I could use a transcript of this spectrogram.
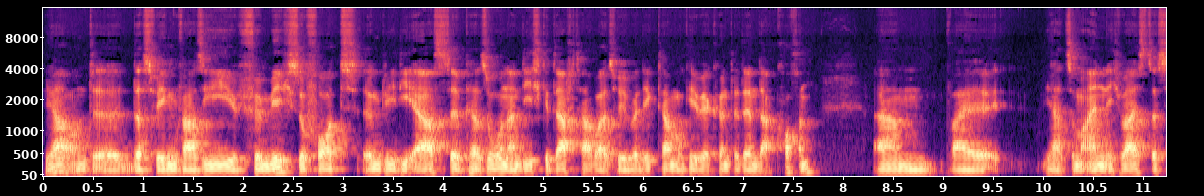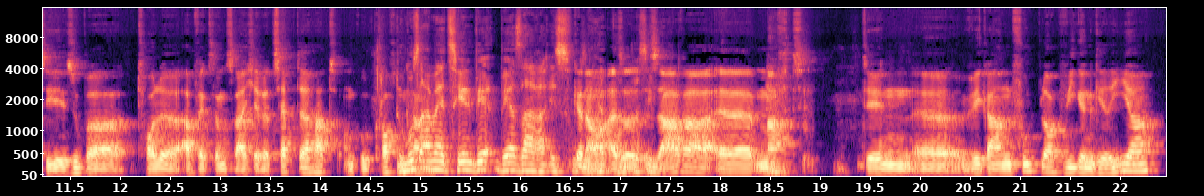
ja, und äh, deswegen war sie für mich sofort irgendwie die erste Person, an die ich gedacht habe, als wir überlegt haben, okay, wer könnte denn da kochen? Ähm, weil ja, zum einen, ich weiß, dass sie super tolle, abwechslungsreiche Rezepte hat und gut kochen Du musst kann. einmal erzählen, wer, wer Sarah ist. Genau, also Sarah äh, macht den äh, veganen Foodblog Vegan Guerilla,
